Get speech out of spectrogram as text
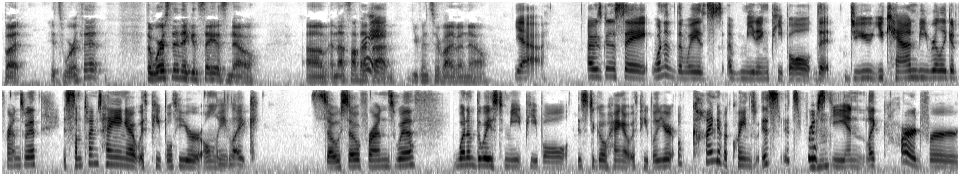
but it's worth it. The worst thing they can say is no. Um, and that's not that Right. bad. You can survive a no. Yeah. I was going to say one of the ways of meeting people that do you can be really good friends with is sometimes hanging out with people who you're only like so-so friends with. One of the ways to meet people is to go hang out with people you're kind of acquainted with. It's it's risky and like hard for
